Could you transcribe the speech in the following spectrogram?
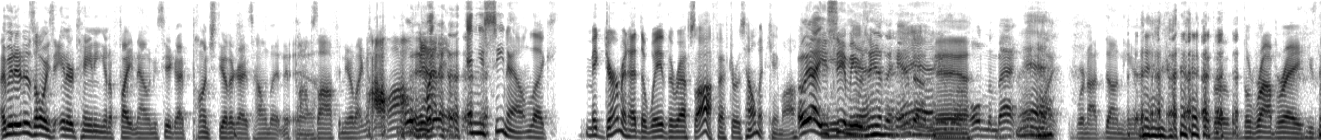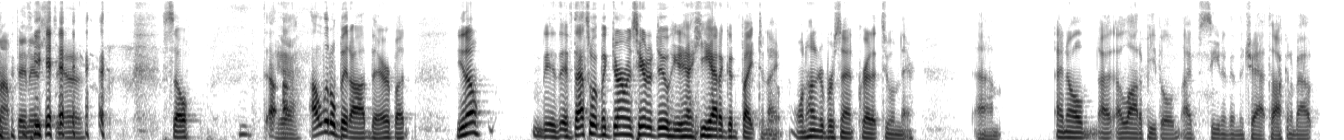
I mean, it is always entertaining in a fight now when you see a guy punch the other guy's helmet and it pops off, and you're like, oh, man. and you see now, like MacDermid had to wave the refs off after his helmet came off. Oh yeah, you see him. He was he had the hand up. Yeah. He was uh, Yeah. holding them back. Yeah. like, We're not done here. the the Rob Ray, he's not finished. Yeah. So a, Yeah. a, a little bit odd there, but you know, if if that's what MacDermid's here to do, he he had a good fight tonight. One hundred percent credit to him there. Um, I know a, a lot of people. I've seen it in the chat talking about.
